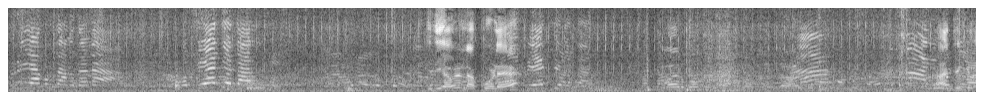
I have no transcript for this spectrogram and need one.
ஃப்ரீயாக கொடுத்தாங்க தானே உங்கள் பேச்சை தான் இது எவ்வளோ நான் கூட? அஞ்சு கிலோ.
